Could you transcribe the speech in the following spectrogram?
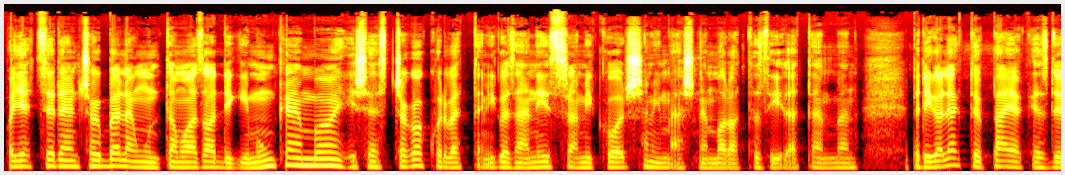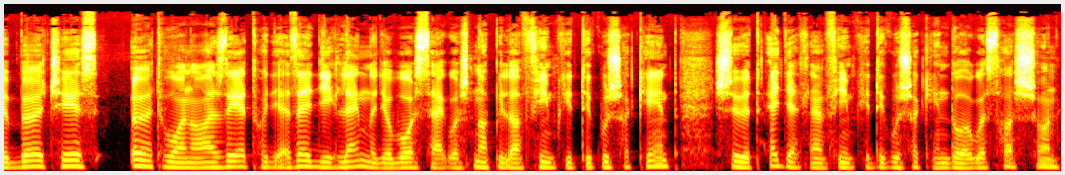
Vagy egyszerűen csak beleuntam az addigi munkámba, és ezt csak akkor vettem igazán észre, amikor semmi más nem maradt az életemben. Pedig a legtöbb pályakezdő bölcsész ölt volna azért, hogy ez egyik legnagyobb országos napilap filmkritikusaként, sőt egyetlen filmkritikusaként dolgozhasson.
